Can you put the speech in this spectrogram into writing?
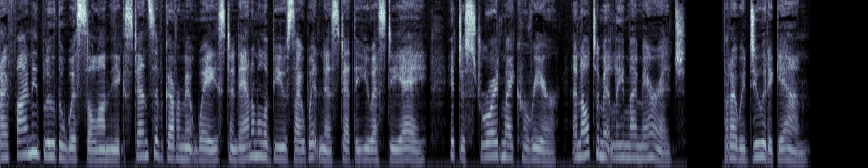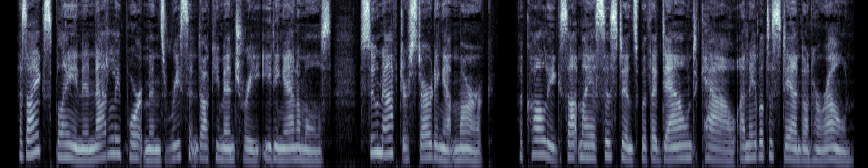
I finally blew the whistle on the extensive government waste and animal abuse I witnessed at the USDA, it destroyed my career and ultimately my marriage. But I would do it again. As I explain in Natalie Portman's recent documentary, Eating Animals, soon after starting at MARC, a colleague sought my assistance with a downed cow unable to stand on her own.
